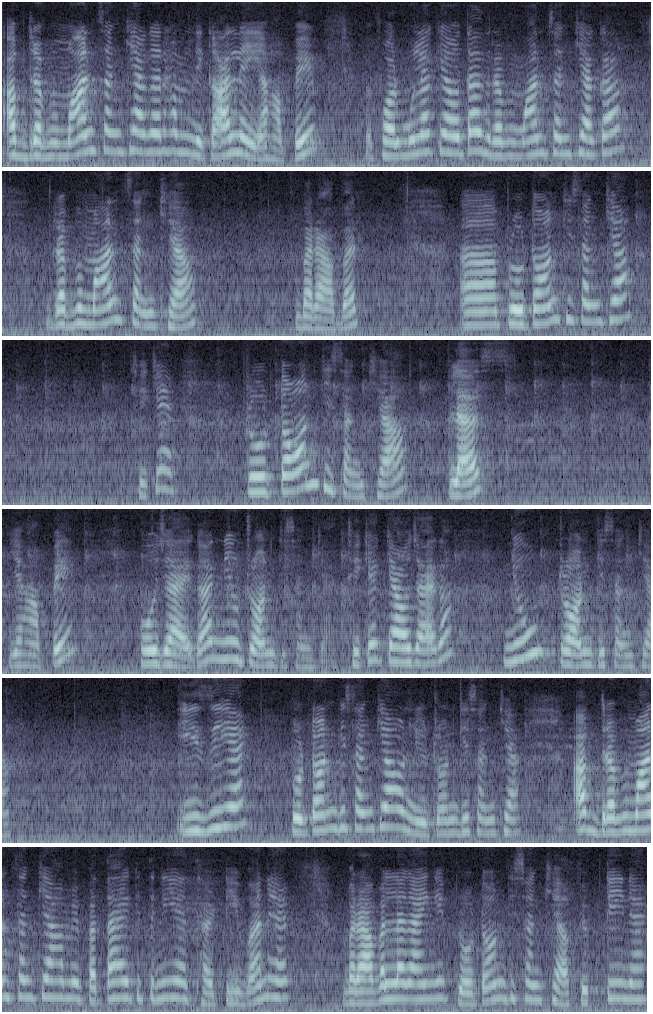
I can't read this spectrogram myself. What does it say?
अब द्रव्यमान संख्या अगर हम निकालें यहाँ पे तो फॉर्मूला क्या होता है? द्रव्यमान संख्या का, द्रव्यमान संख्या बराबर प्रोटॉन की संख्या, ठीक है? प्रोटॉन की संख्या प्लस यहाँ पे हो जाएगा न्यूट्रॉन की संख्या, ठीक है? क्या हो जाएगा? न्यूट्रॉन की संख्या। इजी है, प्रोटॉन की संख्या और न्यूट्रॉन की संख्या। अब द्रव्यमान संख्या हमें पता है कितनी है? थर्टी वन है। बराबर लगाएँगे, प्रोटॉन की संख्या फिफ्टीन है।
